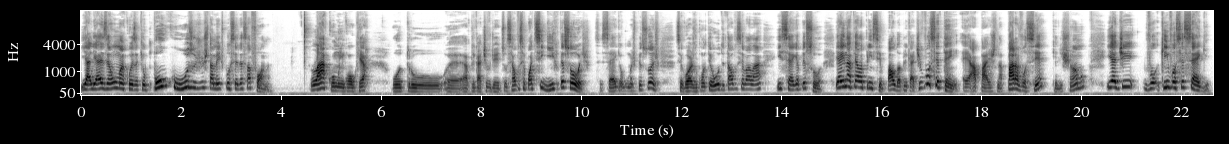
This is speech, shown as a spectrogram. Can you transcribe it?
E aliás, é uma coisa que eu pouco uso justamente por ser dessa forma. Lá, como em qualquer outro é, aplicativo de rede social, você pode seguir pessoas. Você segue algumas pessoas, você gosta do conteúdo e tal, você vai lá e segue a pessoa. E aí na tela principal do aplicativo você tem é, a página para você, que eles chamam, e a de quem você segue.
